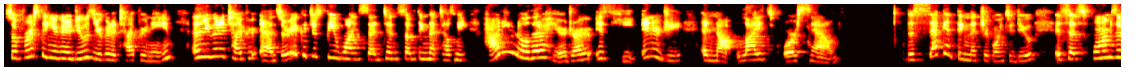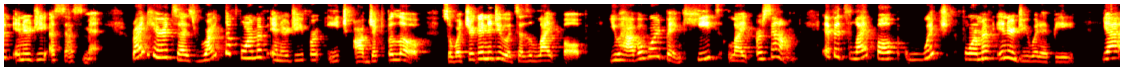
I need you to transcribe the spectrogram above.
So first thing you're going to do is you're going to type your name and then you're going to type your answer. It could just be one sentence, something that tells me, how do you know that a hair dryer is heat energy and not light or sound? The second thing that you're going to do, it says forms of energy assessment. Right here it says write the form of energy for each object below. So what you're going to do, it says a light bulb. You have a word bank, heat, light, or sound. If it's light bulb, which form of energy would it be? Yeah,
